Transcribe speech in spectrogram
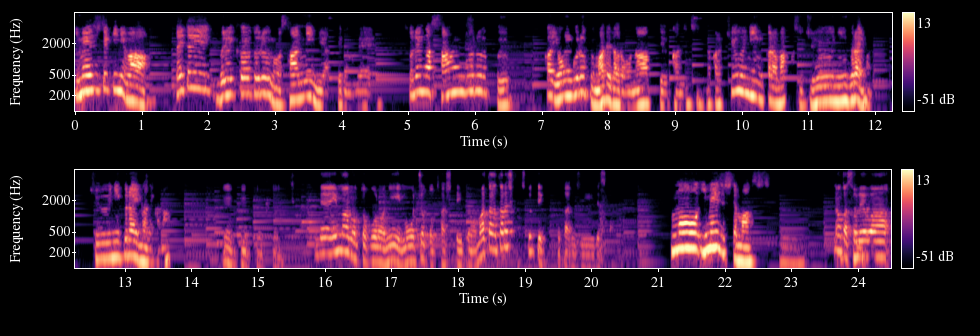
イメージ的には、大体ブレイクアウトルームは3人でやってるので、それが3グループか4グループまでだろうなっていう感じですね。だから9人からマックス12ぐらいまで。12ぐらいまでかな。うんうんうんうん。で、今のところにもうちょっと足していくのまた新しく作っていくって感じですか？もうイメージしてます。なんかそれは、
